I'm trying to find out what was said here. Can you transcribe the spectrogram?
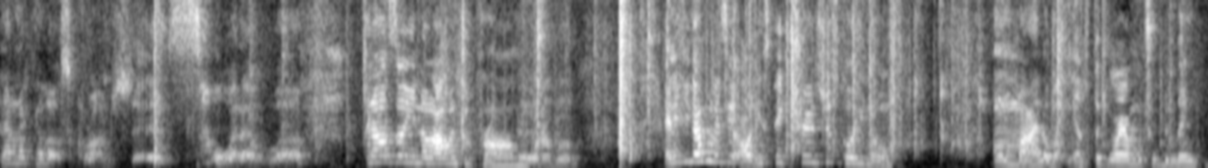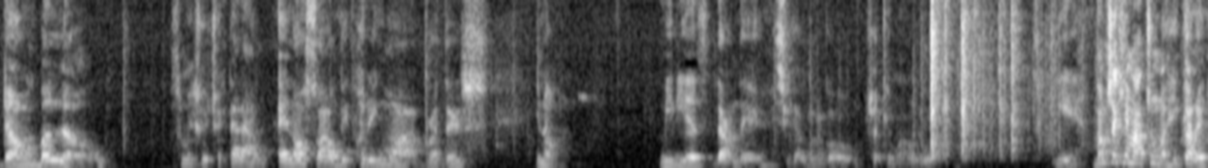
And I'm looking a little scrumptious or whatever. And also, you know, I went to prom or whatever. And if you guys want to see all these pictures, just go, you know, on my little Instagram, which will be linked down below. So make sure you check that out. And also, I'll be putting my brother's, you know, medias down there. If you guys wanna go check him out. Yeah, don't check him out too much. He got a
